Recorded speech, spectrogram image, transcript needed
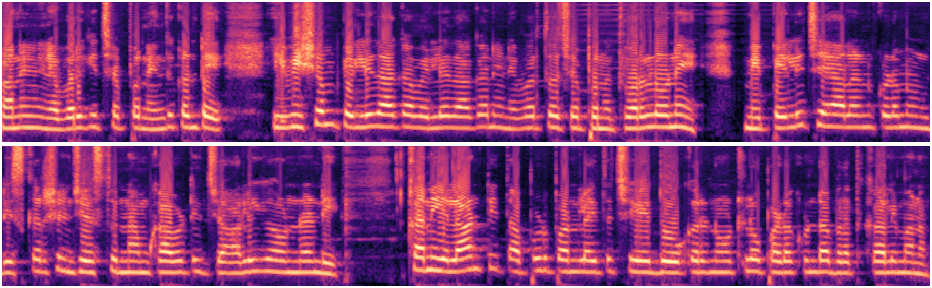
కానీ నేను ఎవరికి చెప్పను. ఎందుకంటే ఈ విషయం పెళ్ళి దాకా వెళ్ళేదాకా నేను ఎవరితో చెప్పను. త్వరలోనే మీ పెళ్ళి చేయాలని కూడా మేము డిస్కషన్ చేస్తున్నాం కాబట్టి జాలీగా ఉండండి. కానీ ఎలాంటి తప్పుడు పనులు అయితే చేయొద్దు. ఒకరి నోట్లో పడకుండా బ్రతకాలి మనం.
